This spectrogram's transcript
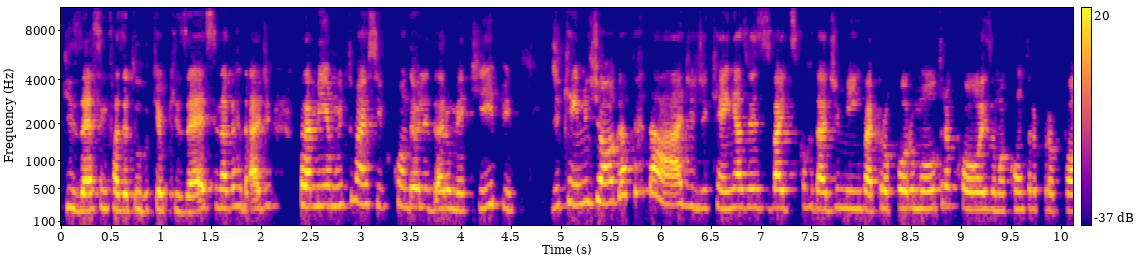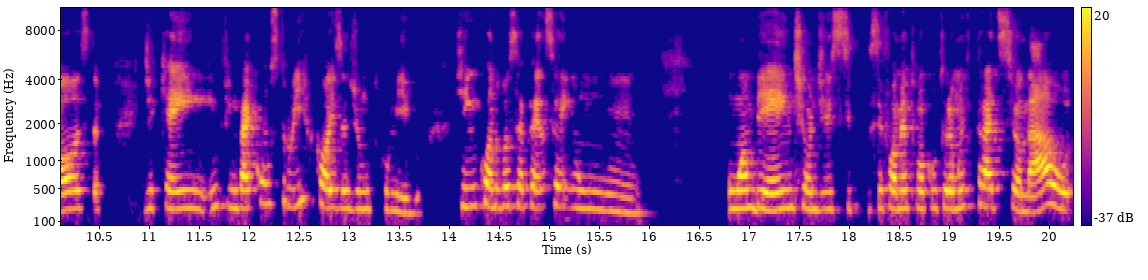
quisessem fazer tudo que eu quisesse. Na verdade, para mim é muito mais rico quando eu lidero uma equipe de quem me joga a verdade, de quem às vezes vai discordar de mim, vai propor uma outra coisa, uma contraproposta, de quem, enfim, vai construir coisas junto comigo. Que quando você pensa em um, um ambiente onde se, se fomenta uma cultura muito tradicional,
